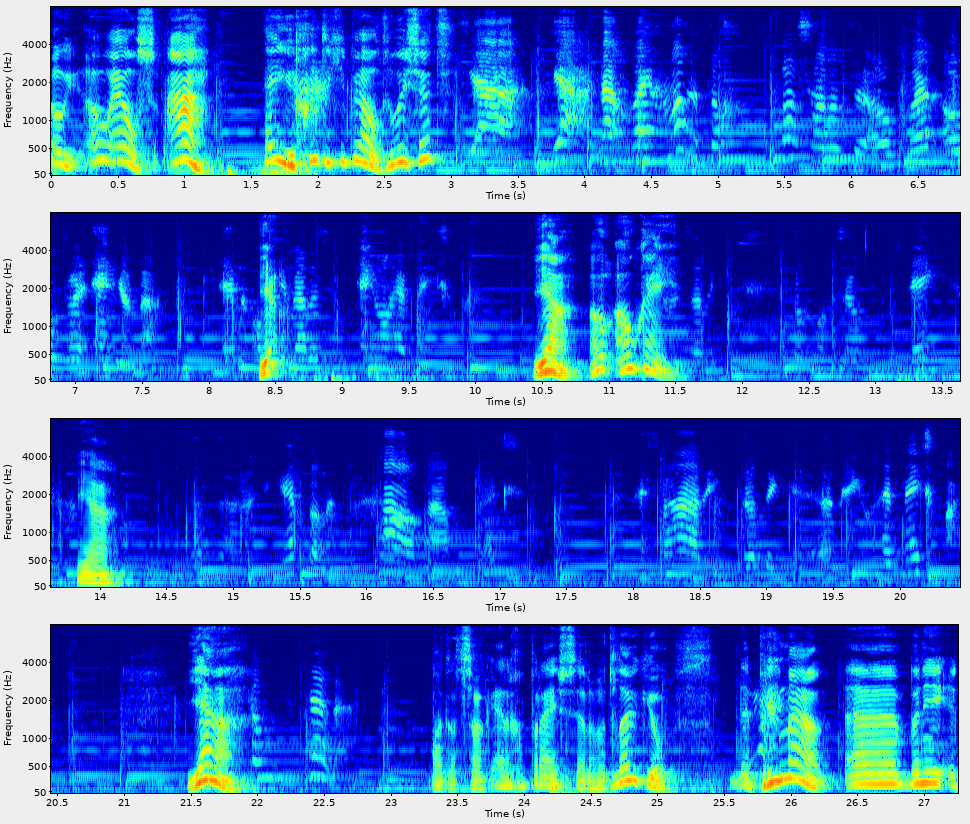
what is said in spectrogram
oh, oh Els. Ah, hey, goed dat je belt. Hoe is het? Ja, ja, Ja, oh, oké. Dat ik nog. Ja, eh, ik heb wel een verhaal namelijk, een ervaring, dat ik een engel heb meegemaakt. ja. Kan vertellen. Oh, dat zou ik erg op prijs stellen. Wat leuk, joh. Eh, Prima. Eh, wanneer,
